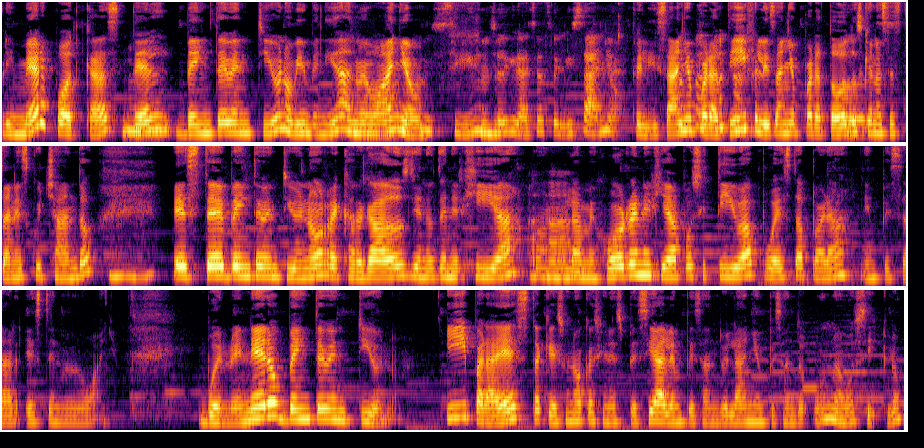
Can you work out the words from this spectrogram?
primer podcast del 2021. Bienvenida al nuevo año. Sí, muchas gracias. Feliz año. Feliz año para ti, feliz año para todos, los que nos están escuchando. Este 2021 recargados, llenos de energía, con la mejor energía positiva puesta para empezar este nuevo año. Bueno, enero 2021. Y para esta, que es una ocasión especial, empezando el año, empezando un nuevo ciclo,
